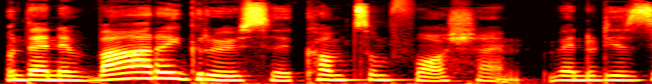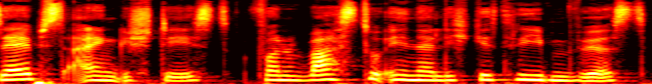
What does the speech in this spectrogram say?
und deine wahre Größe kommt zum Vorschein, wenn du dir selbst eingestehst, von was du innerlich getrieben wirst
